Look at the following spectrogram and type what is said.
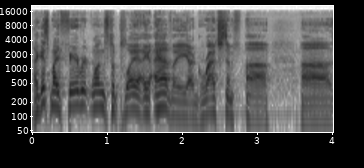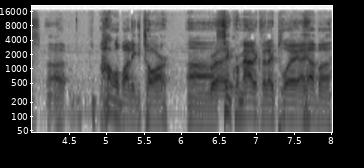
I guess my favorite ones to play, I, I have a, a Gretsch uh, uh, uh, hollow body guitar, uh, Right. synchromatic that I play. I have a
